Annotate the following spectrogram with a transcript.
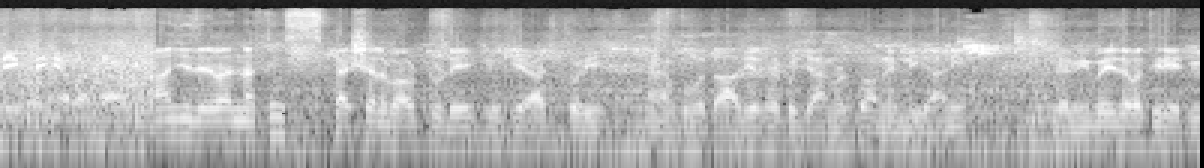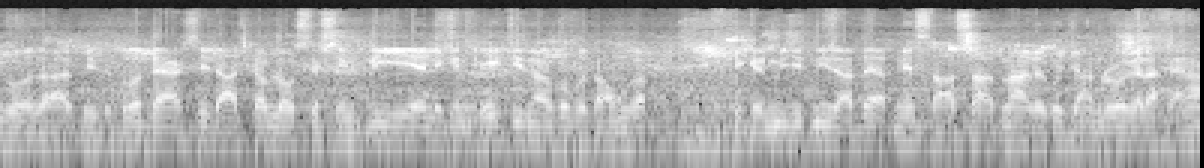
देखते हैं क्या बनता है। हाँ जी, there was nothing special about today क्योंकि आज कोई, मैंने आपको बता दिया था, कोई जानवर तो हमने लिया नहीं। गर्मी बड़ी ज़बरदस्त थी रेट भी बहुत ज़्यादा थी। तो दैट्स इट आज का ब्लॉग सिर्फ़ सिंपली ये है, लेकिन एक चीज़ मैं आपको बताऊँगा कि गर्मी जितनी ज़्यादा है, अपने साथ साथ ना अगर कोई जानवर वगैरह है ना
